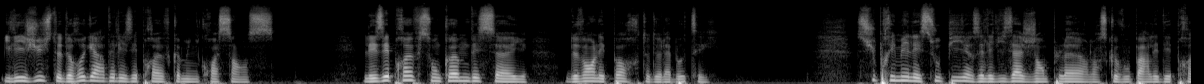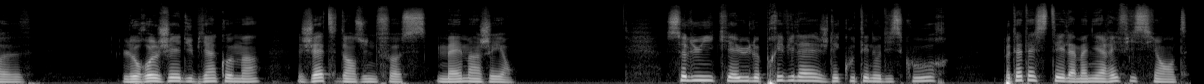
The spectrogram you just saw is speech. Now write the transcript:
il est juste de regarder les épreuves comme une croissance. Les épreuves sont comme des seuils devant les portes de la beauté. Supprimez les soupirs et les visages en pleurs lorsque vous parlez d'épreuves. Le rejet du bien commun jette dans une fosse même un géant. Celui qui a eu le privilège d'écouter nos discours peut attester la manière efficiente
